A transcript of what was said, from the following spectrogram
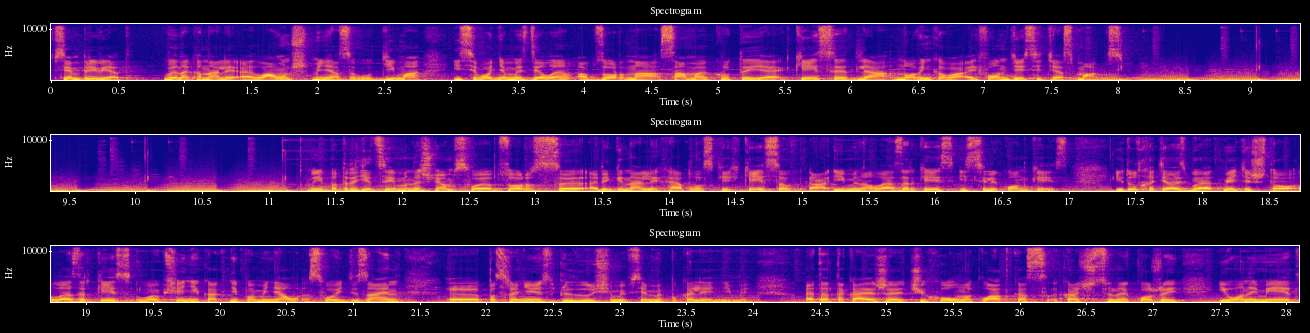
Всем привет! Вы на канале iLounge, меня зовут Дима, и сегодня мы сделаем обзор на самые крутые кейсы для новенького iPhone 10s Max. Ну и по традиции мы начнем свой обзор с оригинальных Apple кейсов, а именно Laser Case и Silicon Case. И тут хотелось бы отметить, что Laser Case вообще никак не поменял свой дизайн э, по сравнению с предыдущими всеми поколениями. Это такая же чехол-накладка с качественной кожей, и он имеет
